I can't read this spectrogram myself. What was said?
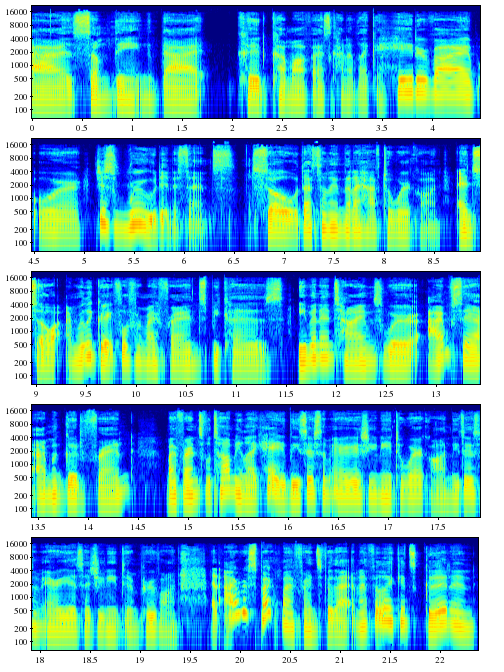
as something that could come off as kind of like a hater vibe or just rude in a sense. So that's something that I have to work on. And so I'm really grateful for my friends because even in times where I'm saying I'm a good friend, my friends will tell me like, Hey, these are some areas you need to work on. These are some areas that you need to improve on. And I respect my friends for that. And I feel like it's good and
